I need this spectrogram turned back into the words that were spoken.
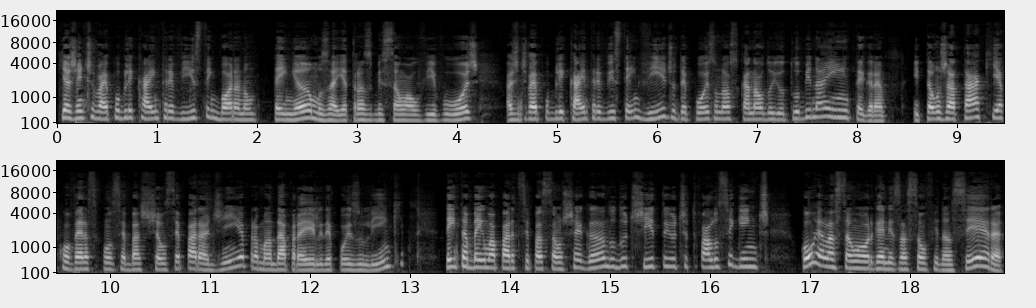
que a gente vai publicar a entrevista, embora não tenhamos aí a transmissão ao vivo hoje, a gente vai publicar a entrevista em vídeo depois no nosso canal do YouTube na íntegra. Então já está aqui a conversa com o Sebastião separadinha para mandar para ele depois o link. Tem também uma participação chegando do Tito e o Tito fala o seguinte: com relação à organização financeira,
